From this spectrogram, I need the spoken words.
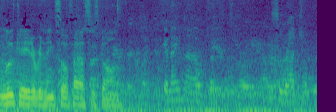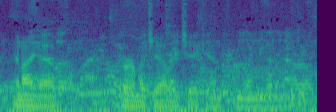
Luke ate everything so fast it's gone. Can I have sriracha, please? And I have vermicelli chicken. Mm.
